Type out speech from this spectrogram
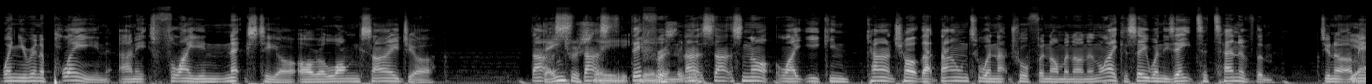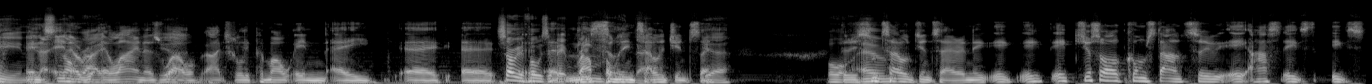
when you're in a plane and it's flying next to you or alongside you, that's that's different. That's that's not like you can can't chalk that down to a natural phenomenon. And like I say, when there's eight to ten of them, do you know what I mean? in, it's a, in not a, right. a line as Yeah. well, actually promoting a. Uh, uh, Sorry if I was a bit at least some rambling there. intelligence there. Yeah. But, There is um, intelligence there, and it, it, it, it just all comes down to it has it's it's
